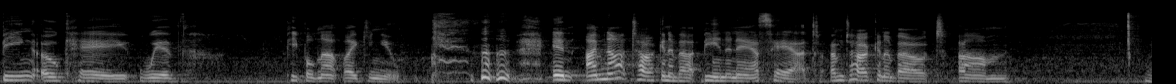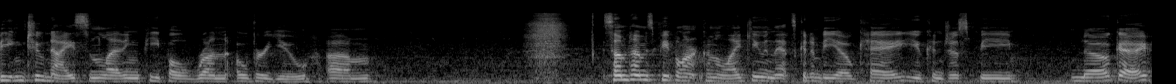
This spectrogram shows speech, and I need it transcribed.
being okay with people not liking you. and I'm not talking about being an asshat. I'm talking about um, being too nice and letting people run over you. Um, sometimes people aren't going to like you and that's going to be okay. You can just be, no, okay.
